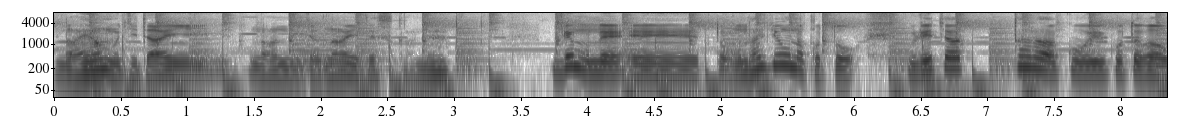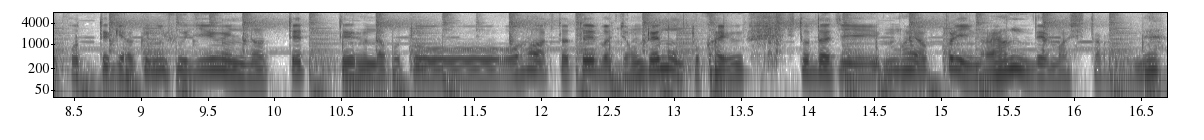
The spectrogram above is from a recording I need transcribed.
悩む時代なんじゃないですかね。でもね、えーと、同じようなこと売れちゃったらこういうことが起こって逆に不自由になってっていうふうなことは例えばジョン・レノンとかいう人たちもやっぱり悩んでましたよね。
